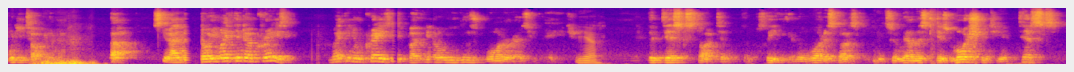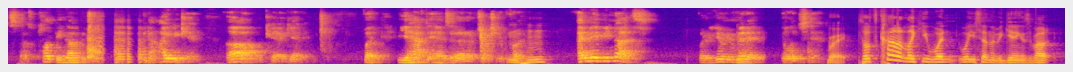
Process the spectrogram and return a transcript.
What are you talking about? Well, know, I know you might think I'm crazy. You might think I'm crazy, but you know, you lose water as you age. Yeah. The discs start to deplete, and the water starts to deplete. So now this gives moisture to your discs, it starts plumping up, and having to height again. Oh, okay, I get it. But you have to answer that objection front. Mm-hmm. I may be nuts, but if you give me a minute, you'll understand. Right. So it's kind of like you what what you said in the beginning is about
